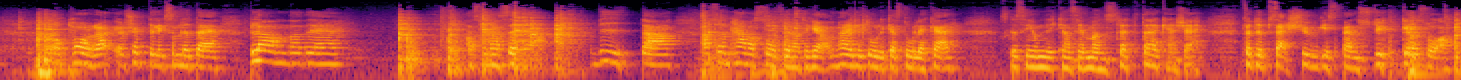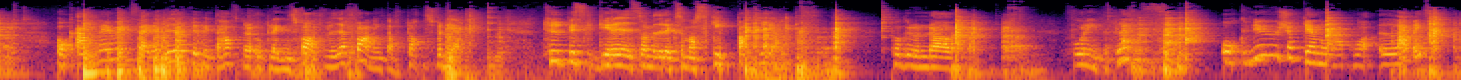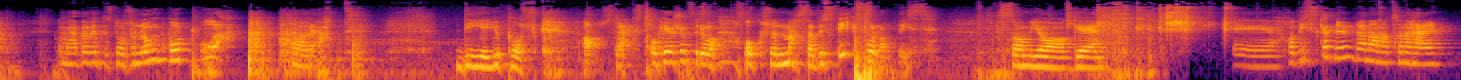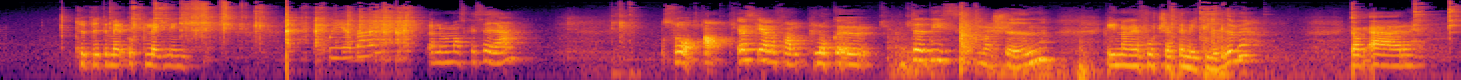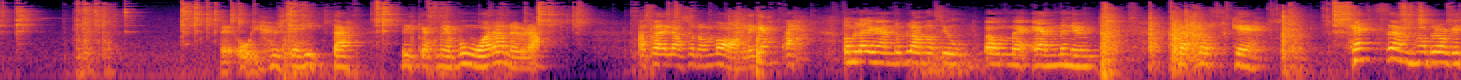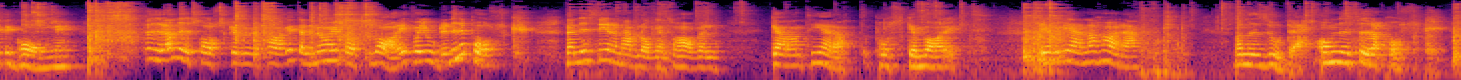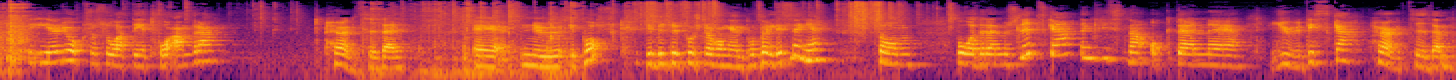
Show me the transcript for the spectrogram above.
och torra. Jag köpte liksom lite blandade, alltså, vad ska man säga, vita. Alltså de här var så fina tycker jag. De här är lite olika storlekar. Ska se om ni kan se mönstret där kanske. För typ så här 20 spänn styck eller så. Och I'm very excited. Vi har typ inte haft några uppläggningsfat för vi har fan inte haft plats för det. Typisk grej som vi liksom har skippat helt. På grund av får inte plats. Och nu köpte jag några på Labbis. De här behöver inte stå så långt bort. För att det är ju påsk ja, strax. Och jag köpte då också en massa bestick på loppis. Som jag eh, eh, har diskat nu. Bland annat såna här typ lite mer uppläggningsskedar. Eller vad man ska säga. Så ja, jag ska i alla fall plocka ur the disk machine innan jag fortsätter mitt liv. Jag är... Eh, oj, hur ska jag hitta vilka som är våra nu då? Alltså, eller alltså de vanliga. Äh, de lär ju ändå blandas ihop om en minut. För påskhetsen har dragit igång. Firar ni påsk överhuvudtaget? Eller nu har ju påsk varit. Vad gjorde ni i påsk? När ni ser den här vloggen så har väl garanterat påsken varit. Jag vill gärna höra vad ni gjorde. Om ni firar påsk. Det är ju också så att det är två andra högtider eh, nu i påsk. Det blir första gången på väldigt länge som både den muslimska, den kristna och den eh, judiska högtiden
